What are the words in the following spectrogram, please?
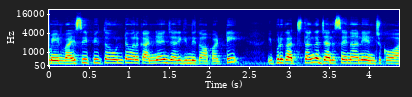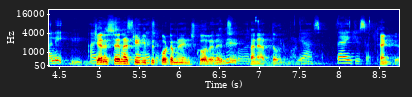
మేము వైసీపీతో ఉంటే వాళ్ళకి అన్యాయం జరిగింది కాబట్టి ఇప్పుడు ఖచ్చితంగా జనసేనని ఎంచుకోవాలి అని జనసేన టీడీపీ కూటమిని ఎంచుకోవాలనేది దాని అర్థం అనమాట thank you sir thank you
